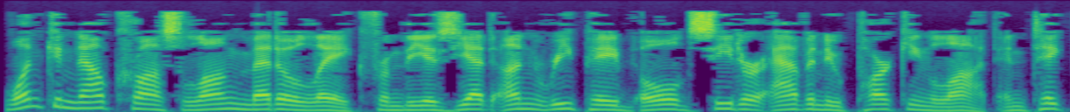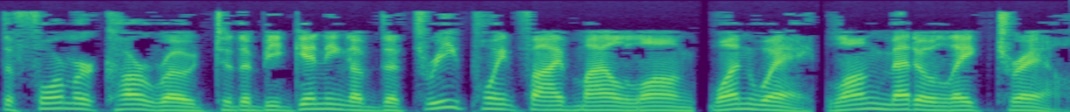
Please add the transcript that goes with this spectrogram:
One can now cross Long Meadow Lake from the as yet unrepaved Old Cedar Avenue parking lot and take the former car Road to the beginning of the 3.5-mile-long, one-way, Long Meadow Lake Trail.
